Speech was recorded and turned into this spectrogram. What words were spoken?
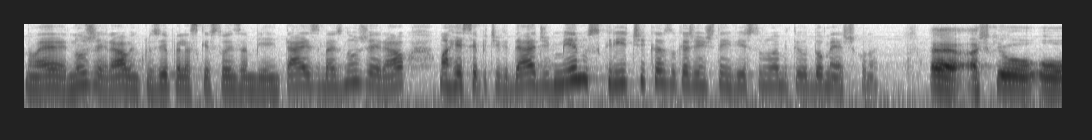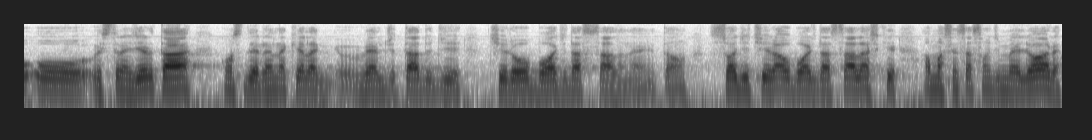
não é no geral, inclusive pelas questões ambientais, mas no geral uma receptividade menos críticas do que a gente tem visto no âmbito doméstico, né? É, acho que o, o, o estrangeiro está considerando aquele velho ditado de tirou o bode da sala, né? Então, só de tirar o bode da sala, acho que há uma sensação de melhora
